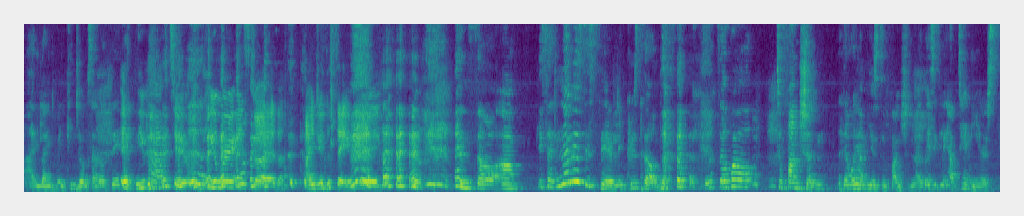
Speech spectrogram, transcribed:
I like making jokes out of things. I If you have to. Humor is good. I do the same thing. and so um, he said, not necessarily, Gricelda. so, well, to function the way I'm used to function, I basically have 10 years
